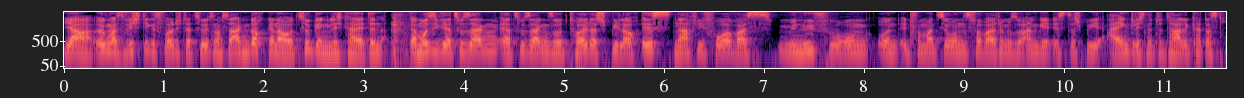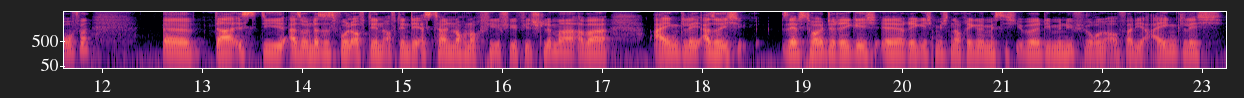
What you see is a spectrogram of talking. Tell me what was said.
ja, irgendwas Wichtiges wollte ich dazu jetzt noch sagen. Doch, genau, Zugänglichkeit. Denn da muss ich wieder zusagen, äh, zusagen, so toll das Spiel auch ist, nach wie vor, was Menüführung und Informationsverwaltung so angeht, ist das Spiel eigentlich eine totale Katastrophe. Äh, da ist die, also, und das ist wohl auf den, auf den DS-Teilen noch, noch viel, viel, viel schlimmer, aber eigentlich, also ich, selbst heute rege ich, äh, rege ich mich noch regelmäßig über die Menüführung auf, weil die eigentlich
